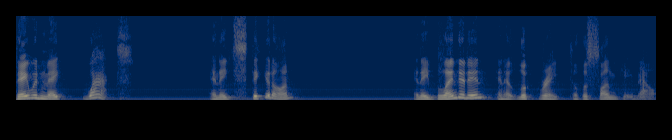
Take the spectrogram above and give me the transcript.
they would make wax, and they'd stick it on, and they blend it in, and it looked great till the sun came out.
